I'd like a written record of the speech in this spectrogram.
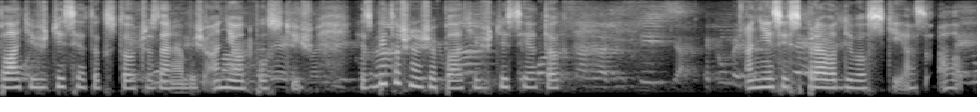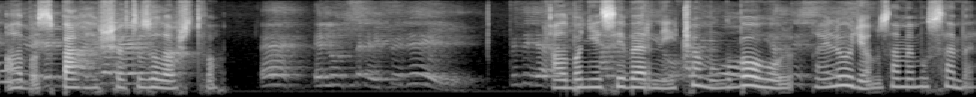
platíš desiatok z toho, čo zarábiš a neodpustíš. Je zbytočné, že platíš desiatok a nie si v spravodlivosti alebo spáchaš cudzoložstvo. Alebo nie si verný. Čomu? K Bohu, aj ľuďom, samému sebe.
